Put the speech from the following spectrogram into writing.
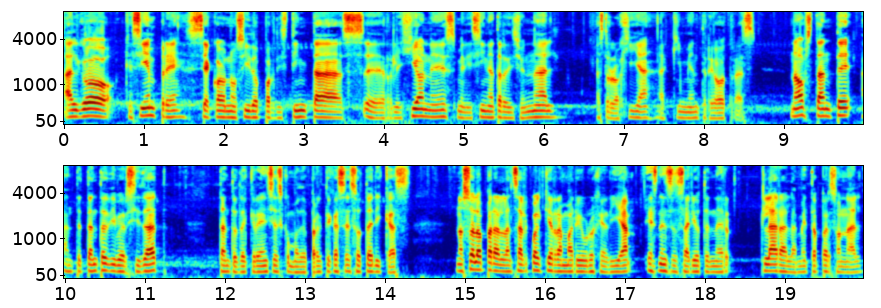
algo que siempre se ha conocido por distintas eh, religiones, medicina tradicional, astrología, alquimia, entre otras. No obstante, ante tanta diversidad, tanto de creencias como de prácticas esotéricas, no solo para lanzar cualquier ramario brujería es necesario tener clara la meta personal,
